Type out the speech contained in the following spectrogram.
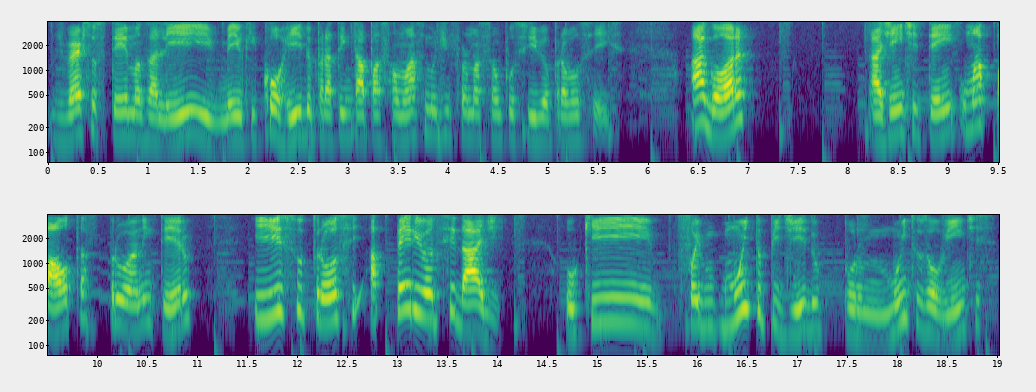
diversos temas ali, meio que corrido para tentar passar o máximo de informação possível para vocês. Agora a gente tem uma pauta para o ano inteiro e isso trouxe a periodicidade, o que foi muito pedido por muitos ouvintes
